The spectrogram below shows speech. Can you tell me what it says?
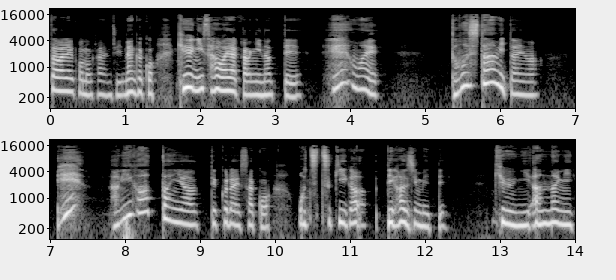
伝われこの感じ。なんかこう、急に爽やかになって、え、お前、どうした？みたいな。え？何があったんや？ってくらいさ、こう、落ち着きが出始めて、急にあんなに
